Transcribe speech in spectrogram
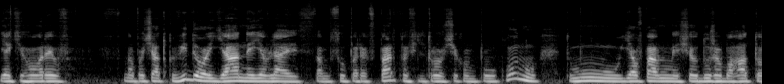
як і говорив на початку відео, я не являюсь там суперекспертом, фільтровщиком по уклону, тому я впевнений, що дуже багато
